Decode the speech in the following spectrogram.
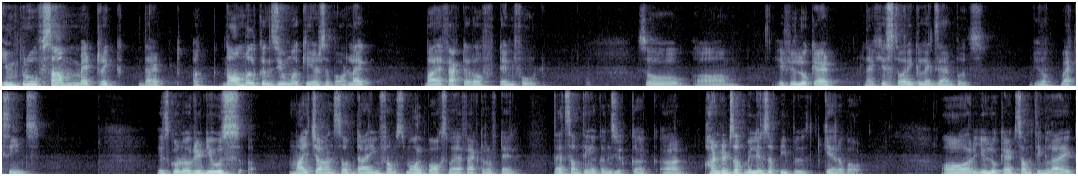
improve some metric that a normal consumer cares about, like by a factor of tenfold. So um, if you look at like historical examples, you know vaccines is going to reduce my chance of dying from smallpox by a factor of 10 that's something a uh, uh, hundreds of millions of people care about. Or you look at something like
